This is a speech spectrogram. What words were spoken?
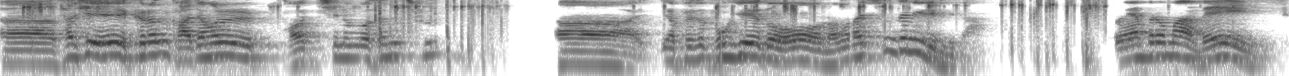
어, 사실 그런 과정을 거치는 것은 참 어, 옆에서 보기에도 너무나 힘든 일입니다. Lembro uma vez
